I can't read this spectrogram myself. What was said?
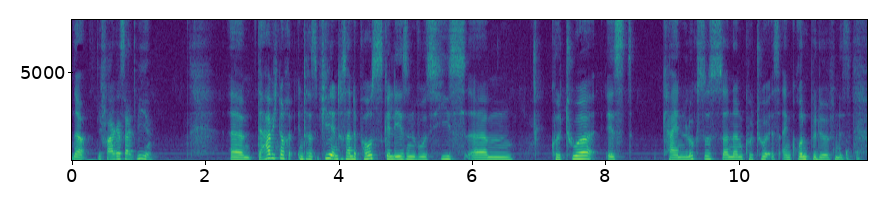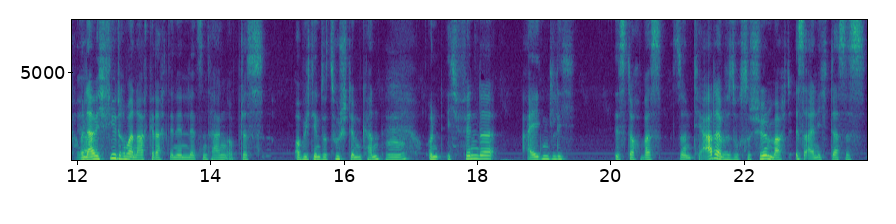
Ja. Die Frage ist halt, wie. Ähm, da habe ich noch inter viele interessante Posts gelesen, wo es hieß, ähm, Kultur ist kein Luxus, sondern Kultur ist ein Grundbedürfnis. Ja. Und da habe ich viel drüber nachgedacht in den letzten Tagen, ob das, ob ich dem so zustimmen kann. Mhm. Und ich finde, eigentlich ist doch, was so ein Theaterbesuch so schön macht, ist eigentlich, dass es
